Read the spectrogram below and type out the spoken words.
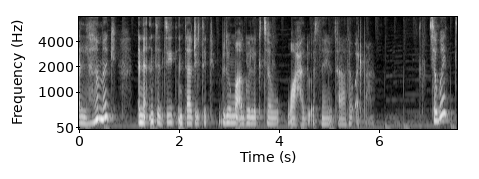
ألهمك أن أنت تزيد إنتاجيتك بدون ما أقول لك سو واحد واثنين وثلاثة وأربعة. سويت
